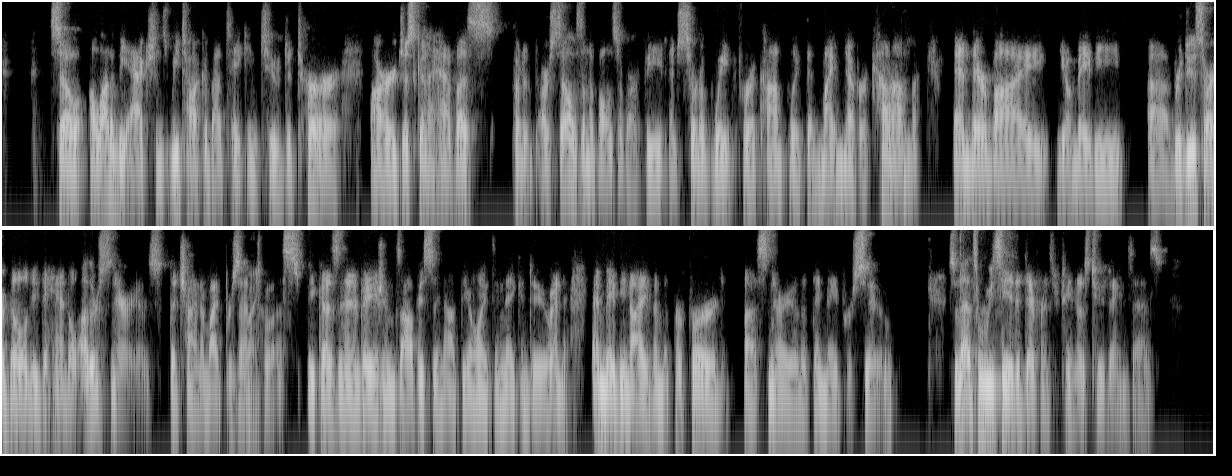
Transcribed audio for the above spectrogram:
So a lot of the actions we talk about taking to deter are just going to have us put ourselves on the balls of our feet and sort of wait for a conflict that might never come, and thereby, you know, maybe uh, reduce our ability to handle other scenarios that China might present right. to us, because an invasion is obviously not the only thing they can do, and and maybe not even the preferred uh, scenario that they may pursue. So that's where we see the difference between those two things as.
